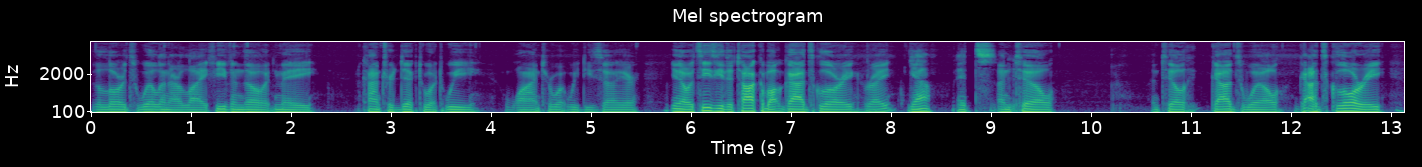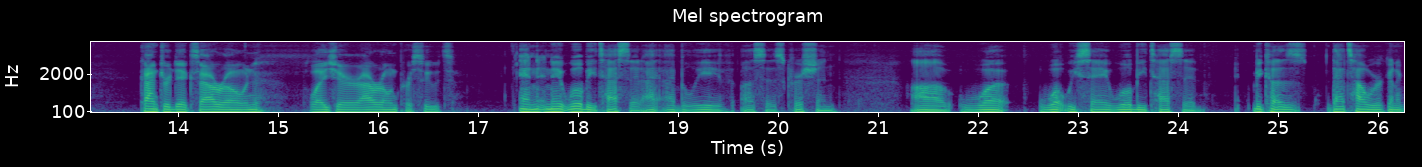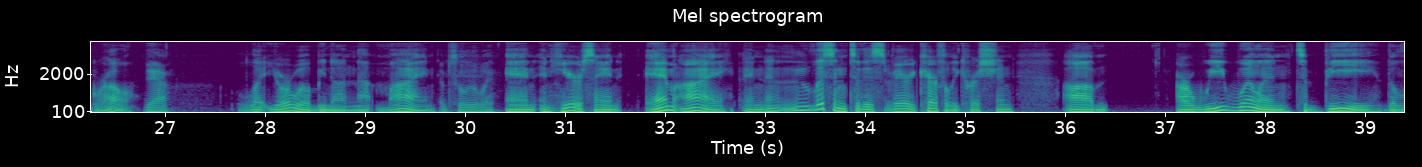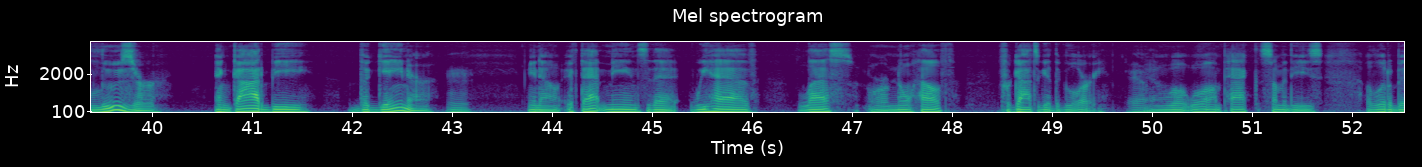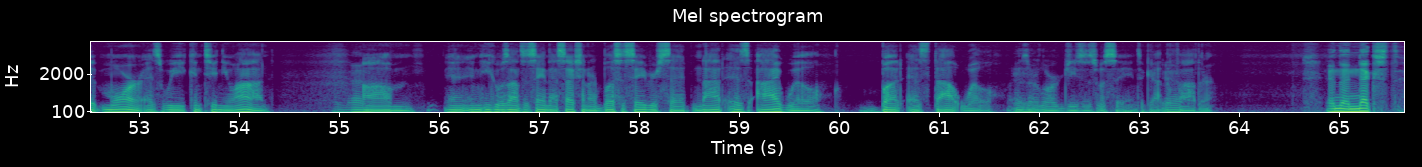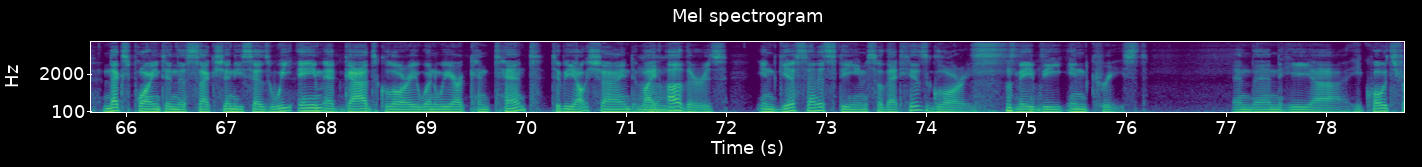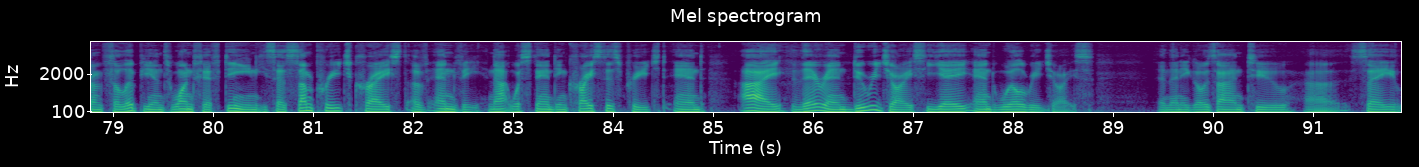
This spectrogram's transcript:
the Lord's will in our life, even though it may contradict what we want or what we desire. You know, it's easy to talk about God's glory, right? Yeah, it's Until until God's will, God's glory contradicts our own pleasure, our own pursuits. and and it will be tested. I, I believe us as Christian, uh, what what we say will be tested because that's how we're going to grow. Yeah, Let your will be done, not mine. absolutely. And and here saying, am I? And, and listen to this very carefully, Christian. Um, are we willing to be the loser and God be the gainer? Mm. You know, if that means that we have less or no health, for God to get the glory. Yeah. And we'll we'll unpack some of these a little bit more as we continue on. Um, and, and he goes on to say in that section, our blessed Savior said, "Not as I will, but as Thou will," as our Lord Jesus was saying to God the Father. And the next next point in this section, he says, "We aim at God's glory when we are content to be outshined by Mm. others in gifts and esteem, so that His glory may be increased." And then he uh, he quotes from Philippians 1.15. He says, "Some preach Christ of envy, notwithstanding Christ is preached, and I therein do rejoice, yea, and will rejoice." And then he goes on to uh, say,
